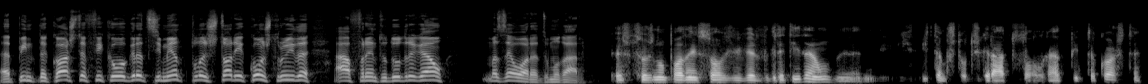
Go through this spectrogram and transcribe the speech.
A Pinto da Costa fica o agradecimento pela história construída à frente do Dragão, mas é hora de mudar. As pessoas não podem só viver de gratidão, eh, e estamos todos gratos ao legado de Pinto da Costa,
